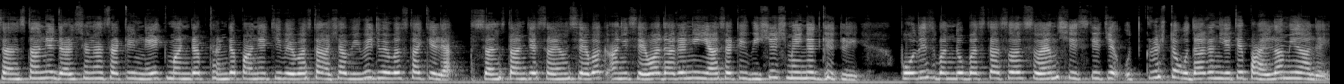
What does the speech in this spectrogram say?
संस्थाने दर्शनासाठी नेट मंडप थंड पाण्याची व्यवस्था अशा विविध व्यवस्था केल्या. संस्थांचे स्वयंसेवक आणि सेवाधाऱ्यांनी यासाठी विशेष मेहनत घेतली. पोलीस बंदोबस्तासह स्वयंशिस्तीचे उत्कृष्ट उदाहरण येथे पाहायला मिळाले.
